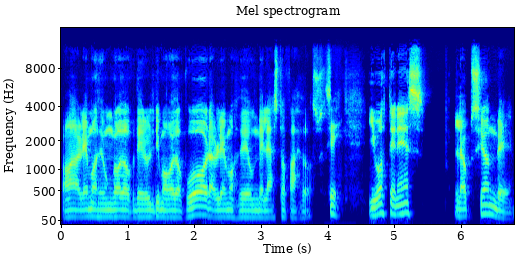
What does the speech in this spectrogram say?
hablemos de un God of, del último God of War, hablemos de un The Last of Us 2. Sí. Y vos tenés la opción de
